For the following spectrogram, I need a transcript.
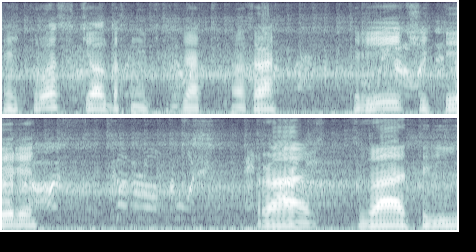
Я ведь просто хотел отдохнуть, ребят. Ага. Три, четыре. Раз, два, три,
